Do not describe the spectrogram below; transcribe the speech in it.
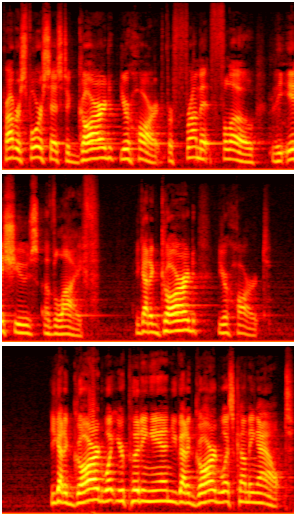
Proverbs 4 says to guard your heart, for from it flow the issues of life. You got to guard your heart. You got to guard what you're putting in, you got to guard what's coming out.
